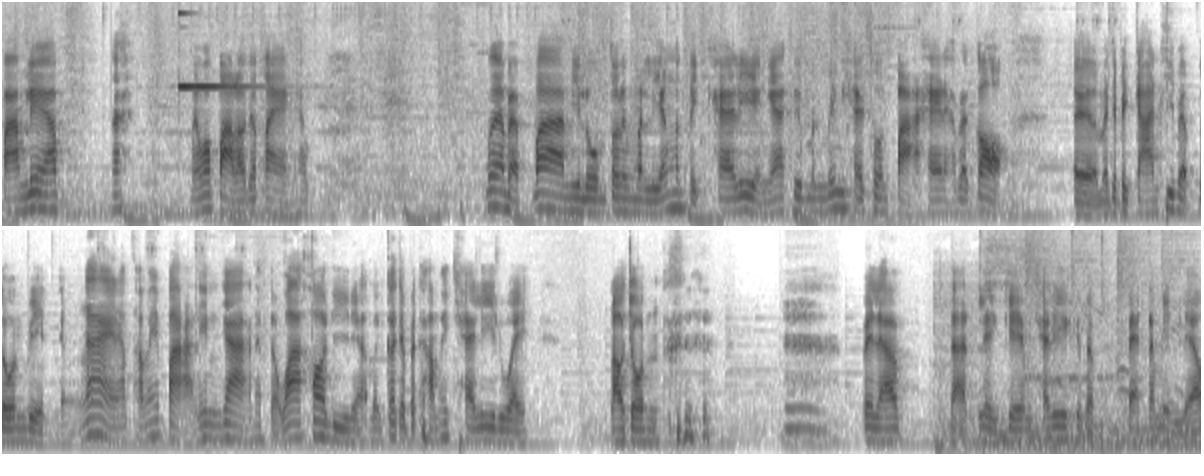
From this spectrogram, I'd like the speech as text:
ฟาร์มเรื่อยครับนะแม้ว่าป่าเราจะแตกครับ เมื่อแบบว่ามีลมตัวหนึ่งมันเลี้ยงมันติดแครี่อย่างเงี้ยคือมันไม่มีใครโซนป่าให้นะครับ แล้วก็เออมันจะเป็นการที่แบบโดนเวทอย่างง่ายนะครับทำให้ป่าเล่นยากนะครับ แต่ว่าข้อดีเนี่ยมันก็จะไปทำให้แครี่รวย เราจน ไปแล้วแต่เลดเกมแครี่คือแบบแบกดาเมจอยู่แล้ว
